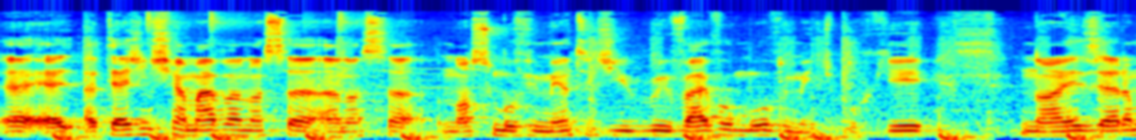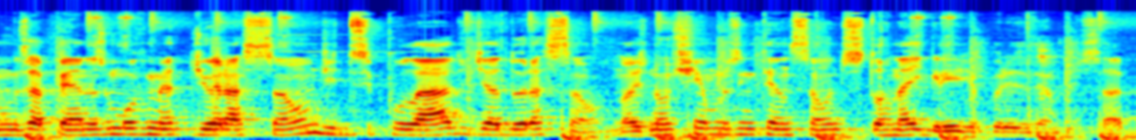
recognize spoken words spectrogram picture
é, é, até a gente chamava a nossa, a nossa, nosso movimento de Revival Movement, porque nós éramos apenas um movimento de oração, de discipulado, de adoração. Nós não tínhamos intenção de se tornar igreja, por exemplo, sabe?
